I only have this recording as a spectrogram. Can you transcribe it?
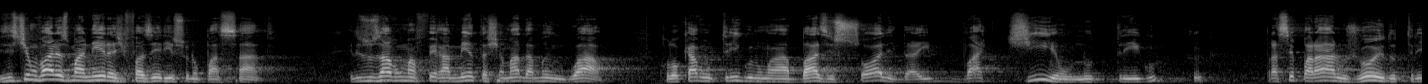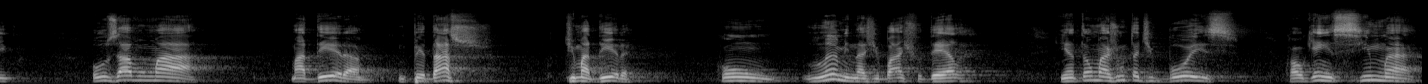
Existiam várias maneiras de fazer isso no passado. Eles usavam uma ferramenta chamada mangual, colocavam trigo numa base sólida e batiam no trigo para separar o joio do trigo. Ou usavam uma madeira, um pedaço de madeira com lâminas debaixo dela, e então uma junta de bois com alguém em cima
